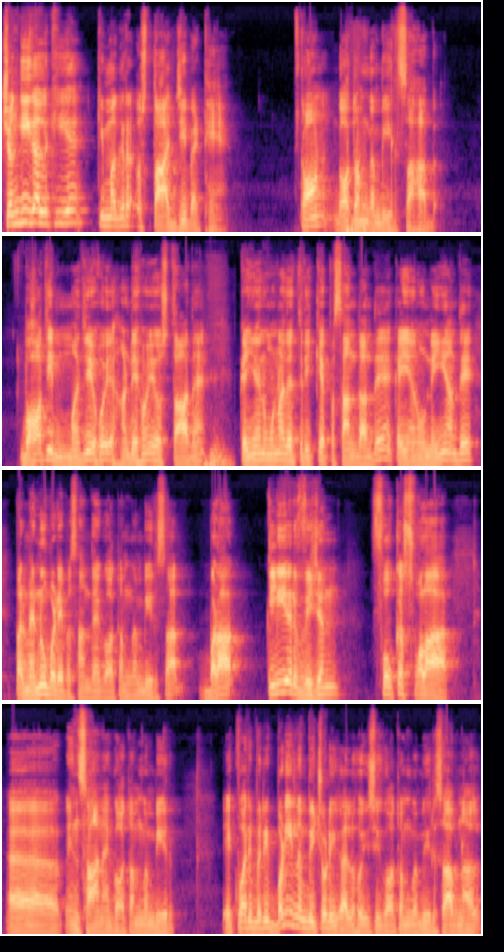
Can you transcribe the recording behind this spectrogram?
ਚੰਗੀ ਗੱਲ ਕੀ ਹੈ ਕਿ ਮਗਰ ਉਸਤਾਦ ਜੀ ਬੈਠੇ ਹੈ। ਕੌਣ? ਗੌਤਮ ਗੰਭੀਰ ਸਾਹਿਬ। ਬਹੁਤ ਹੀ ਮਜ਼ੇ ਹੋਏ, ਹੰਡੇ ਹੋਏ ਉਸਤਾਦ ਹੈ। ਕਈਆਂ ਨੂੰ ਉਹਨਾਂ ਦੇ ਤਰੀਕੇ ਪਸੰਦ ਆਉਂਦੇ ਆ ਕਈਆਂ ਨੂੰ ਨਹੀਂ ਆਉਂਦੇ, ਪਰ ਮੈਨੂੰ ਬੜੇ ਪਸੰਦ ਹੈ ਗੌਤਮ ਗੰਭੀਰ ਸਾਹਿਬ। ਬੜਾ ਕਲੀਅਰ ਵਿਜ਼ਨ ਫੋਕਸ ਵਾਲਾ ਇਨਸਾਨ ਹੈ ਗੌਤਮ ਗੰਭੀਰ। ਇੱਕ ਵਾਰੀ ਮੇਰੀ ਬੜੀ ਲੰਬੀ ਚੌੜੀ ਗੱਲ ਹੋਈ ਸੀ ਗੌਤਮ ਗੰਭੀਰ ਸਾਹਿਬ ਨਾਲ।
